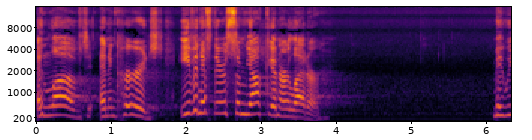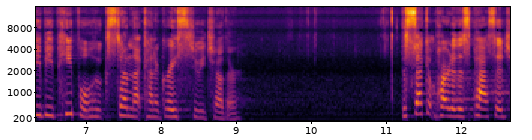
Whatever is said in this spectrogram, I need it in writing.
and loved and encouraged, even if there's some yuck in our letter. May we be people who extend that kind of grace to each other. The second part of this passage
